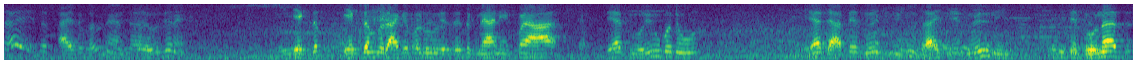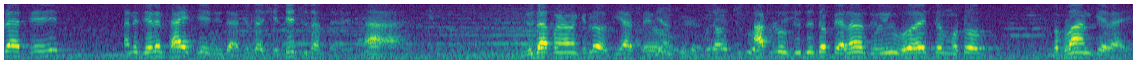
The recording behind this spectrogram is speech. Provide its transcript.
થાય તો ખરું ને એવું છે ને. એકદમ એકદમ રાગે પડવું એ તો જ્ઞાની પણ આ ત્યાં જોયું બધું ત્યાં જાતે જોયું શું થાય છે જોયું નહીં. તે જોનાર જુદા છે અને જેને થાય છે જુદા જુદા છે બે જુદા હા. જુદા પણ કેટલો અભ્યાસ થયો. આટલું જુદું તો પેલા જોયું હોય તો મોટો ભગવાન કહેવાય.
